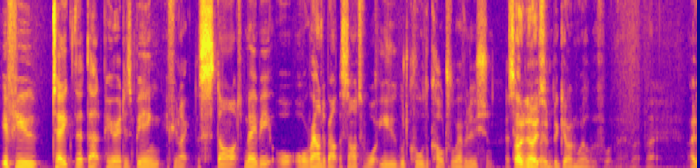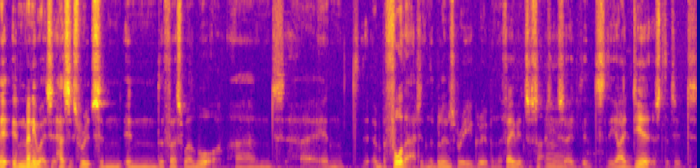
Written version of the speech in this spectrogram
if you take that that period as being, if you like, the start maybe, or, or round about the start of what you would call the Cultural Revolution. Oh no, it had begun well before that. Right. right. And it, in many ways, it has its roots in, in the First World War, and Uh, in, and before that, in the Bloomsbury Group and the Fabian Society. Mm. So it, it's the ideas that it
